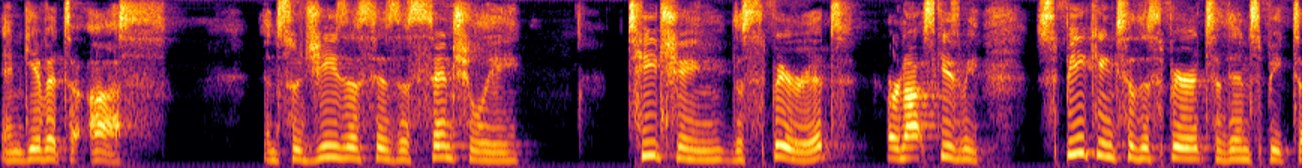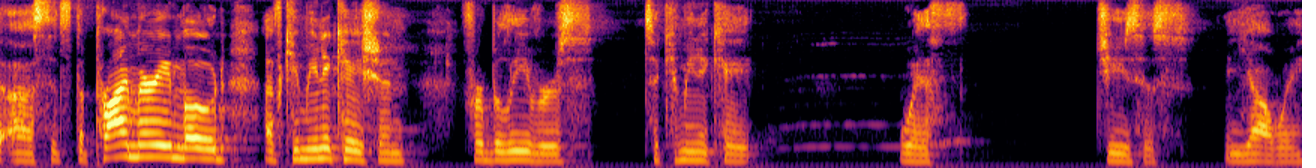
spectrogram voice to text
and give it to us. And so Jesus is essentially teaching the Spirit, or not, excuse me, speaking to the Spirit to then speak to us. It's the primary mode of communication for believers to communicate with Jesus and Yahweh.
